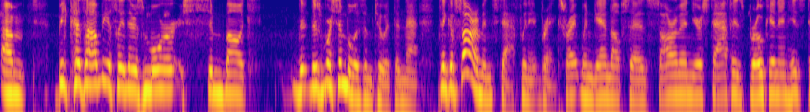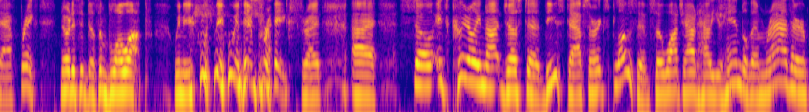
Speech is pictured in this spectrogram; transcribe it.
Um, because obviously there's more symbolic th- there's more symbolism to it than that. Think of Saruman's staff when it breaks, right? When Gandalf says, "Saruman, your staff is broken," and his staff breaks. Notice it doesn't blow up when he, when it, when it breaks, right? Uh, so it's clearly not just a, these staffs are explosive, so watch out how you handle them. Rather,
